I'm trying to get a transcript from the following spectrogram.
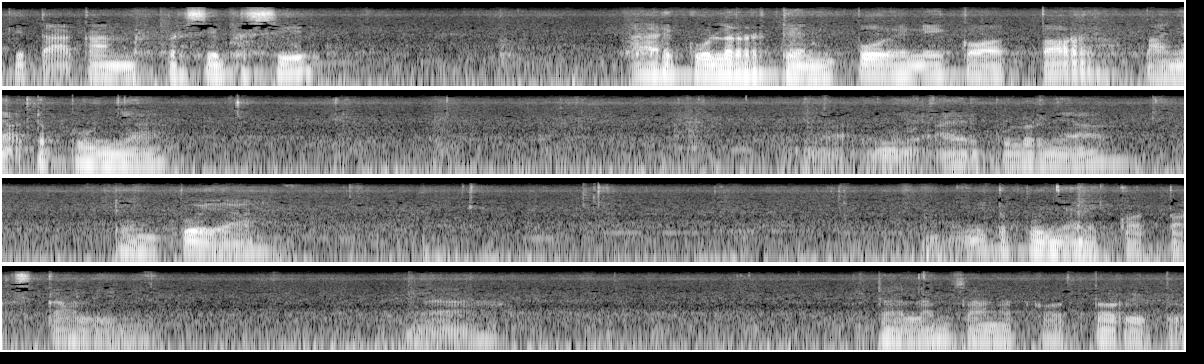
kita akan bersih-bersih. Air cooler Denpo ini kotor banyak debunya. Nah, ini air coolernya. Denpo ya. Nah, ini debunya nih kotor sekali nih. nah dalam sangat kotor itu.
